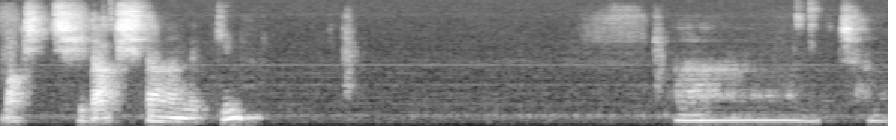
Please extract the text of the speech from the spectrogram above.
낚시 낚시당한 느낌? 아, 참.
